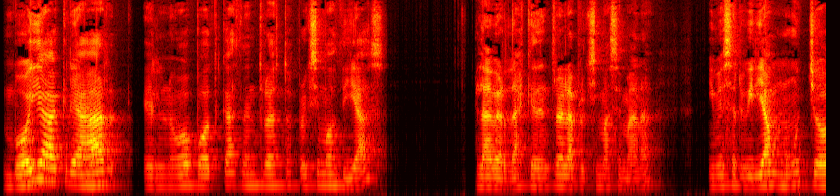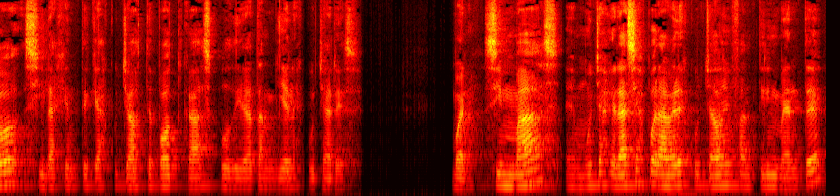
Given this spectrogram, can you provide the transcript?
Voy a crear el nuevo podcast dentro de estos próximos días. La verdad es que dentro de la próxima semana. Y me serviría mucho si la gente que ha escuchado este podcast pudiera también escuchar ese. Bueno, sin más, eh, muchas gracias por haber escuchado infantilmente.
